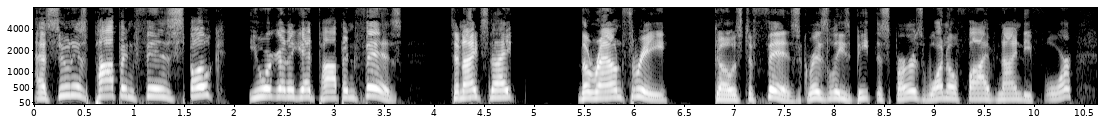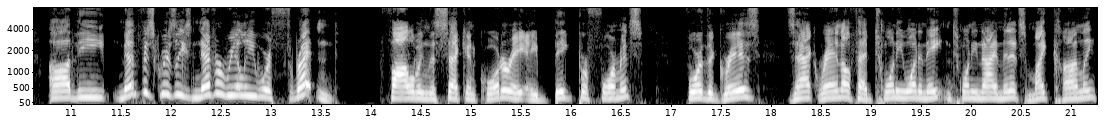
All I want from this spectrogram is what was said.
as soon as Pop and Fizz spoke, you are going to get Pop and Fizz. Tonight's night, the round three goes to Fizz. Grizzlies beat the Spurs 105 94. Uh, the Memphis Grizzlies never really were threatened following the second quarter. A, a big performance for the Grizz. Zach Randolph had 21 and 8 in 29 minutes. Mike Conley,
